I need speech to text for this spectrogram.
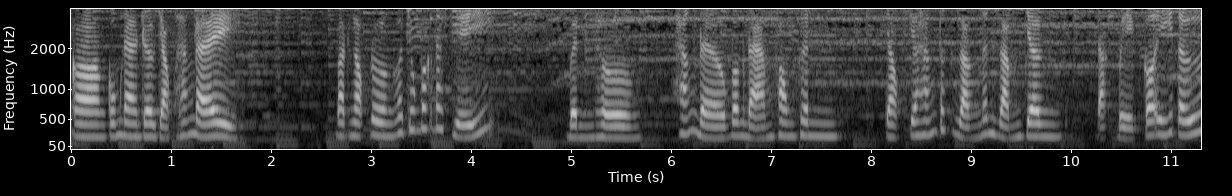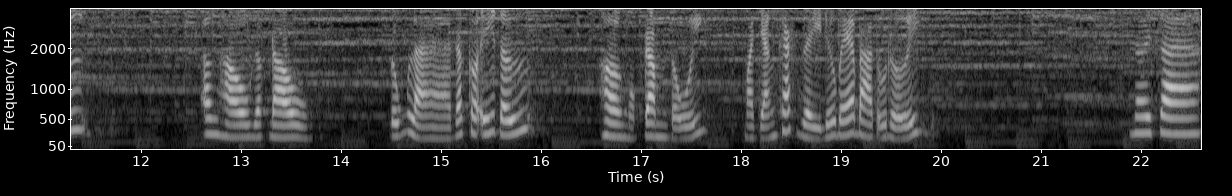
Con cũng đang trêu chọc hắn đây. Bạch Ngọc Đường có chút bất đắc dĩ. Bình thường, hắn đều vân đạm phong khinh, chọc cho hắn tức giận đến dậm chân, đặc biệt có ý tứ. Ân hầu gật đầu. Đúng là rất có ý tứ. Hơn 100 tuổi, mà chẳng khác gì đứa bé 3 tuổi rưỡi. Nơi xa,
